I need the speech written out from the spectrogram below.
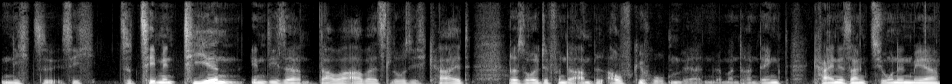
nicht sich zu zementieren in dieser Dauerarbeitslosigkeit oder sollte von der Ampel aufgehoben werden. Wenn man daran denkt, keine Sanktionen mehr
